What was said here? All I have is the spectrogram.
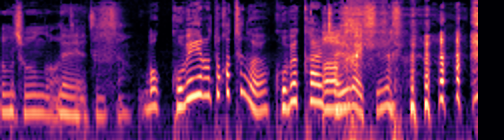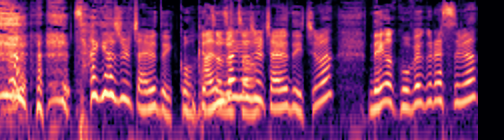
너무 좋은 것 네. 같아요, 진짜. 뭐 고백이랑 똑같은 거예요. 고백할 어. 자유가 있으면 사귀어줄 자유도 있고 그쵸, 안 그쵸. 사귀어줄 자유도 있지만 내가 고백을 했으면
